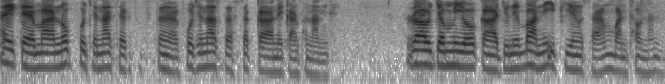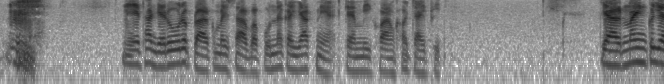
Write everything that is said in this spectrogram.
ให้แก่มานพผู้ชนะ ผู้ชนะสกาในการพนัน เราจะมีโอกาสอยู่ในบ้านนี้เพียงสามวันเท่านั้นนี่ท่านจะรู้หรือเปล่าก็ไม่ทราบว่าปุณณกยักษ์เนี่ย แกมีความเข้าใจผิด จากนั้นก็จะ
